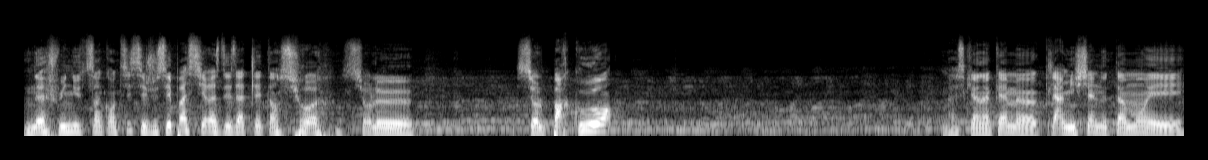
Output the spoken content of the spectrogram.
9 minutes 56 et je sais pas s'il reste des athlètes hein, sur le parcours. Parce qu'il y en a quand même euh, Claire Michel notamment et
